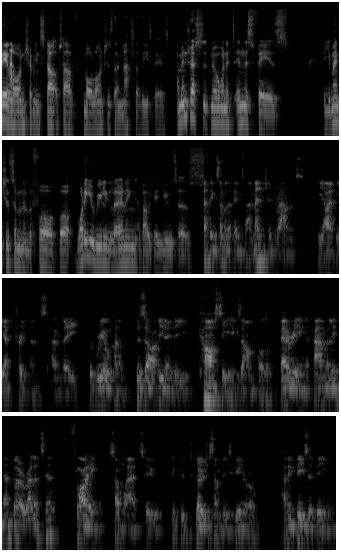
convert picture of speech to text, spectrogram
a launch. I mean, startups have more launches than NASA these days. I'm interested to know when it's in this phase. You mentioned some of them before, but what are you really learning about your users? I think some of the things that I mentioned around the IVF treatments and the the real kind of bizarre, you know, the car seat example, burying a family member, a relative, flying somewhere to, to, to go to somebody's funeral. I think these have been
